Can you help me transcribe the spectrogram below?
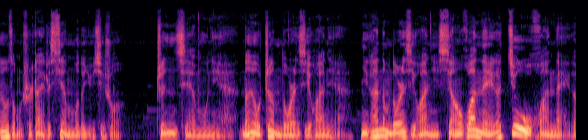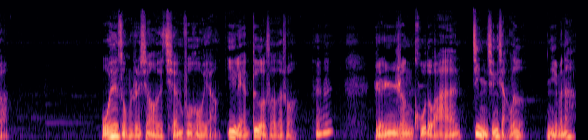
友总是带着羡慕的语气说：“真羡慕你，能有这么多人喜欢你。你看那么多人喜欢你，想换哪个就换哪个。”我也总是笑得前俯后仰，一脸嘚瑟的说：“ 人生苦短，尽情享乐。你们呢，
